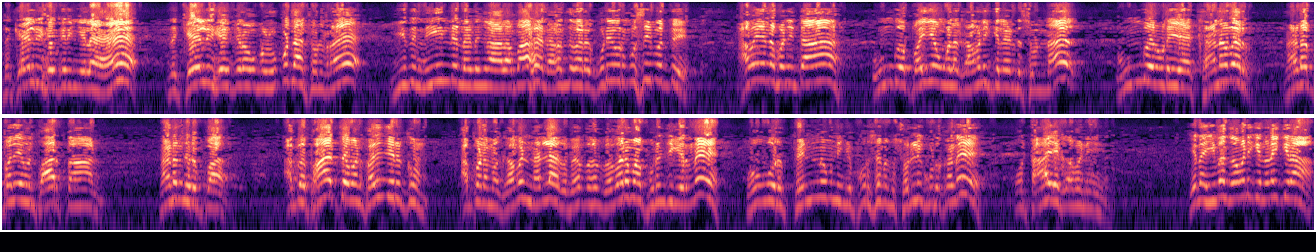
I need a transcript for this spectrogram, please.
இந்த கேள்வி கேட்கறீங்களே? இந்த கேள்வி கேட்கிறவங்களுக்கு நான் சொல்றேன். இது நீண்ட நெடுங்காலமாக நடந்து வரக்கூடிய ஒரு முசீபத்து. அவன் என்ன பண்ணிட்டான்? உங்க பையன் உங்களை கவனிக்கல என்று சொன்னால் உங்களுடைய கணவர் நடப்பதை அவன் பார்த்தான். நடந்திருப்பார். அப்ப பார்த்தவன் பதிஞ்சிருக்கும். அப்ப நம்ம கவன் நல்லா விவ- விவரமா புரிஞ்சுக்கிறேன்னு ஒவ்வொரு பெண்ணும் நீங்க புருஷனுக்கு சொல்லி கொடுக்கணும். உன் தாயை கவனி. ஏன்னா இவன் கவனிக்க நினைக்கிறான்.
